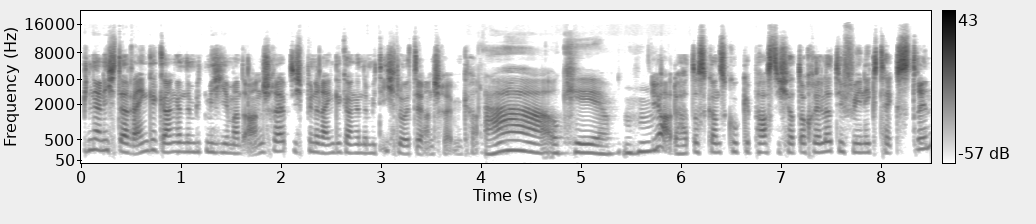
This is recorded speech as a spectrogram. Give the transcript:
bin ja nicht da reingegangen, damit mich jemand anschreibt. Ich bin reingegangen, damit ich Leute anschreiben kann. Ah, okay. Mhm. Ja, da hat das ganz gut gepasst. Ich hatte auch relativ wenig Text drin.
